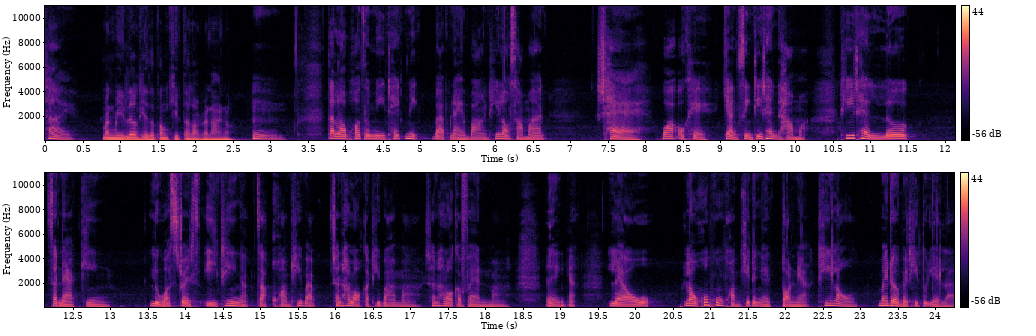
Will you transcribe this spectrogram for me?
ใช่ มันมีเรื่องที่จะต้องคิดตลอดเวลาเนาะอืม แต่เราพอจะมีเทคนิคแบบไหนบ้างที่เราสามารถแชร์ว่าโอเค อย่างสิ่งที่เทนทำอะที่เทนเลิก snacking หรือว่า stress eating อะจากความที่แบบฉันทะเลาะกับที่บ้านมา ฉันทะเลาะกับแฟนมาอะไรอย่างเงี้ยแล้วเราควบคุมความคิดยังไงตอนเนี้ย ที่เราไม่เดินไปที่ตู้เย็นละ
